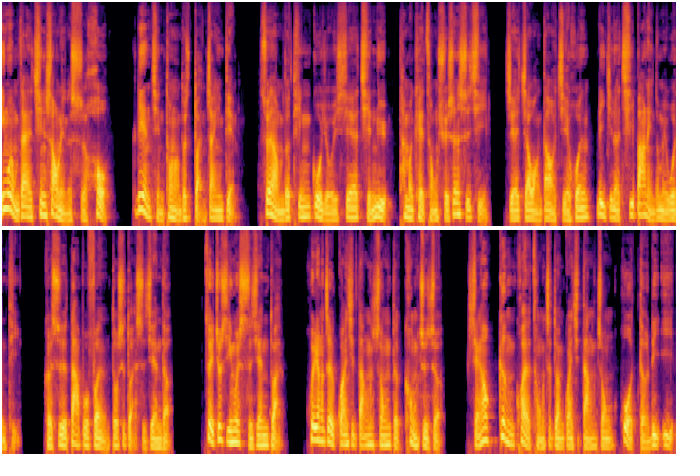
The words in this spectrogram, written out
因为我们在青少年的时候，恋情通常都是短暂一点。虽然我们都听过有一些情侣，他们可以从学生时期直接交往到结婚，历经了七八年都没问题。可是大部分都是短时间的，所以就是因为时间短，会让这个关系当中的控制者想要更快的从这段关系当中获得利益。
